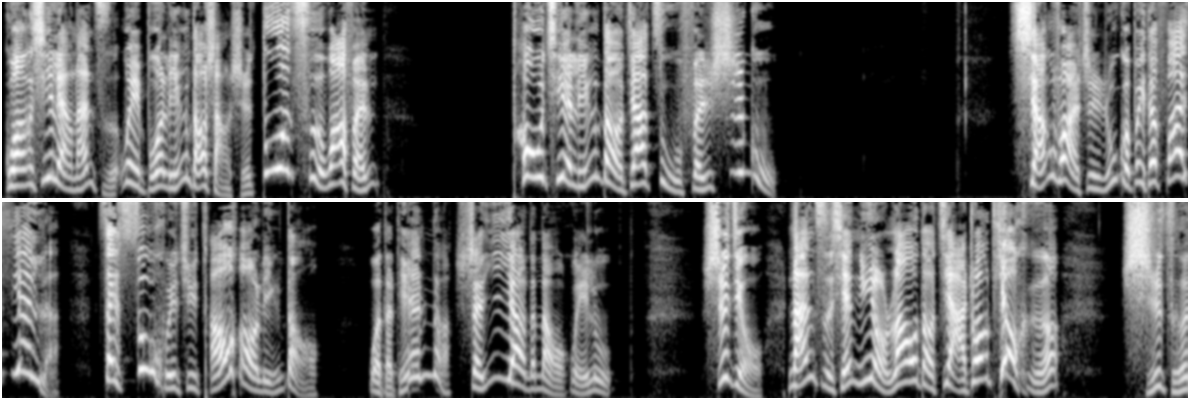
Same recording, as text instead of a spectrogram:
广西两男子为博领导赏识，多次挖坟，偷窃领导家祖坟尸骨。想法是，如果被他发现了，再送回去讨好领导。我的天哪，神一样的脑回路！十九，男子嫌女友唠叨，假装跳河，实则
